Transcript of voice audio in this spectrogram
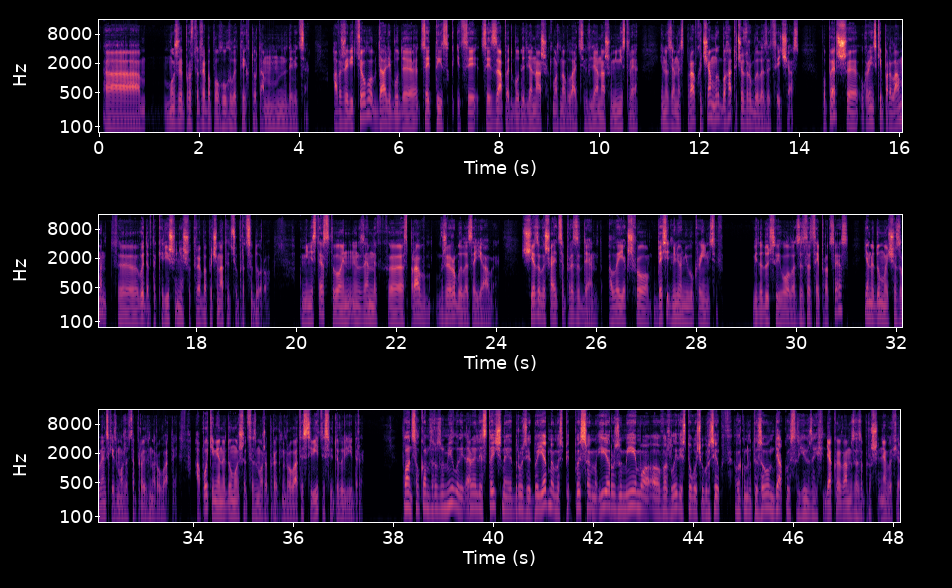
А, може, просто треба погуглити, хто там не дивиться. А вже від цього далі буде цей тиск і цей, цей запит буде для наших можновладців, для нашого міністра іноземних справ. Хоча ми багато чого зробили за цей час. По-перше, український парламент е, видав таке рішення, що треба починати цю процедуру. Міністерство іноземних е, справ вже робило заяви. Ще залишається президент. Але якщо 10 мільйонів українців віддадуть свій голос за, за цей процес, я не думаю, що Зеленський зможе це проігнорувати. А потім я не думаю, що це зможе проігнорувати світ і світові лідери. План цілком зрозумілий, реалістичний. Друзі, доєднуємось, підписуємо і розуміємо е, важливість того, щоб Росію виконати зон. Дякую, Сергію за ефір. Дякую вам за запрошення в ефір.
